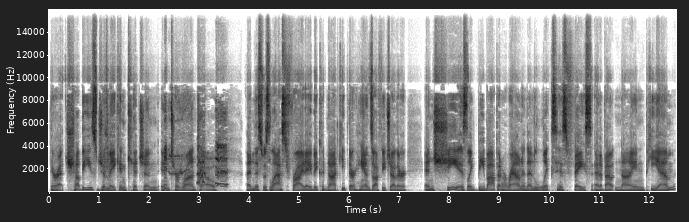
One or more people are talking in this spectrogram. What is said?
they're at Chubby's Jamaican Kitchen in Toronto. And this was last Friday. They could not keep their hands off each other. And she is like bebopping around and then licks his face at about 9 p.m.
